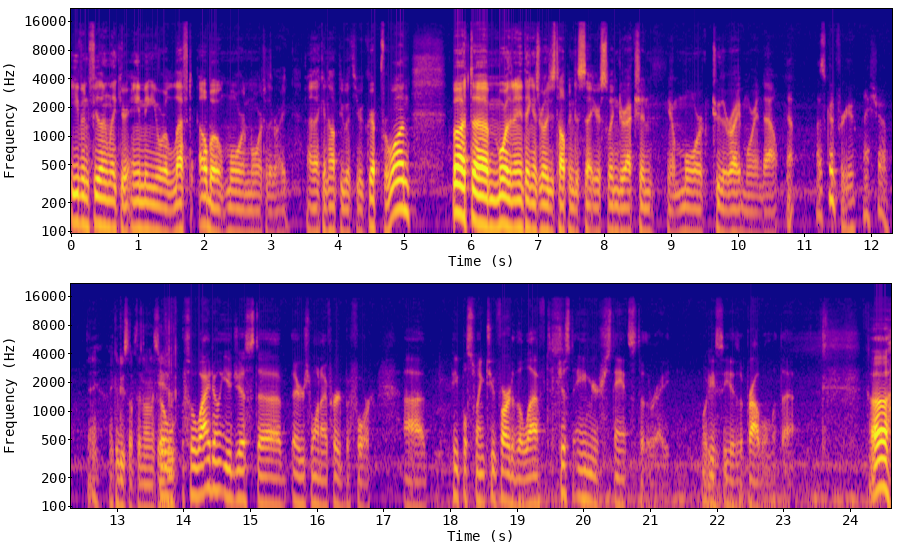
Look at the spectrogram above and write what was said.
even feeling like you're aiming your left elbow more and more to the right. Uh, that can help you with your grip for one, but uh, more than anything is really just helping to set your swing direction, you know, more to the right, more in out. Yep. That's good for you. Nice job. Hey, I can do something on So, occasion. so why don't you just, uh, there's one I've heard before. Uh, people swing too far to the left, just aim your stance to the right. What do you see as a problem with that? Uh,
